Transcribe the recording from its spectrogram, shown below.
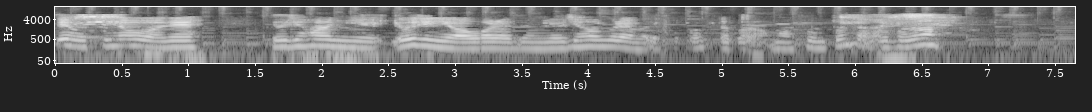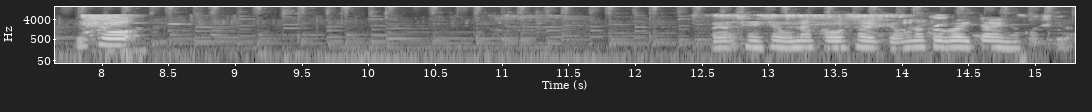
でも昨日はね、4時半に、4時には終わらずに4時半ぐらいまでかかったから、まあトントンじゃないかな。よいしょ。あら、先生お腹を押さえてお腹が痛いのかしら。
